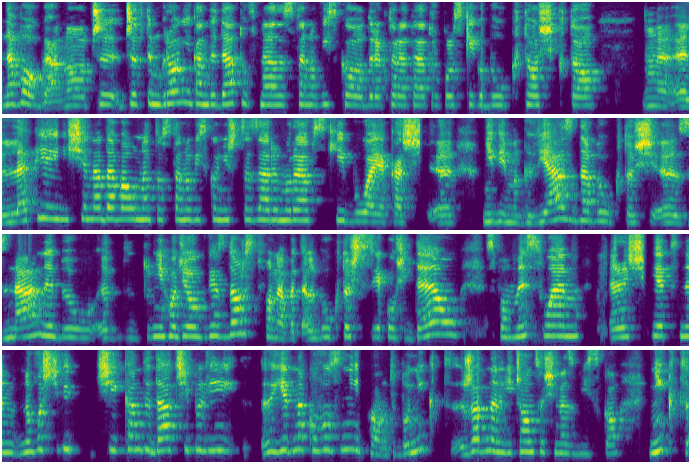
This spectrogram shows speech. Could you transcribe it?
na Boga, no, czy, czy w tym gronie kandydatów na stanowisko dyrektora Teatru Polskiego był ktoś, kto lepiej się nadawał na to stanowisko niż Cezary Morawski, była jakaś, e, nie wiem, gwiazda, był ktoś e, znany, był, e, tu nie chodzi o gwiazdorstwo nawet, ale był ktoś z jakąś ideą, z pomysłem świetnym. No właściwie ci kandydaci byli jednakowo znikąd, bo nikt, żadne liczące się nazwisko, nikt,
